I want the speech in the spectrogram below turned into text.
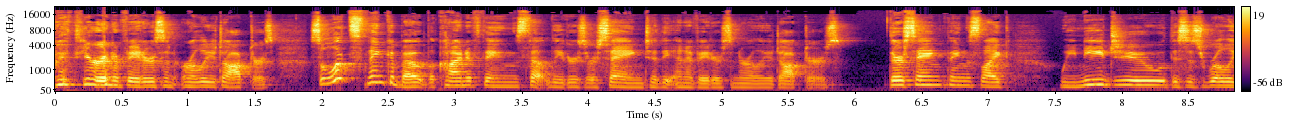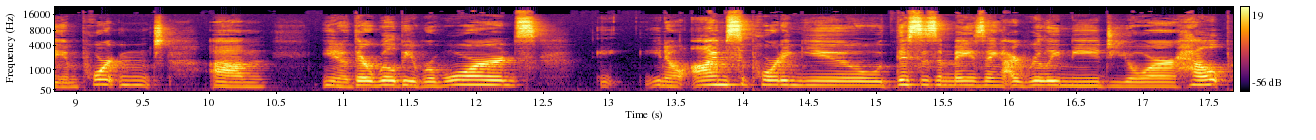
with your innovators and early adopters. So let's think about the kind of things that leaders are saying to the innovators and early adopters. They're saying things like, we need you. This is really important. Um, you know, there will be rewards. You know, I'm supporting you. This is amazing. I really need your help.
